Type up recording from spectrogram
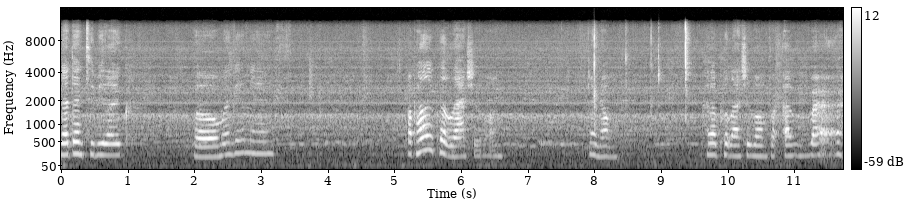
Nothing to be like, oh my goodness. I'll probably put lashes on. I don't know. I've put lashes on forever.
